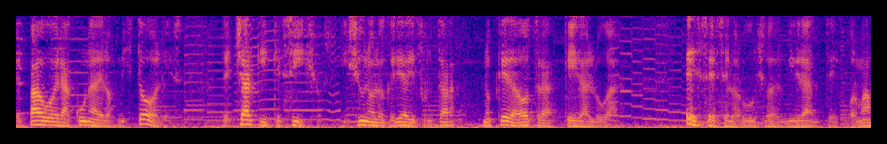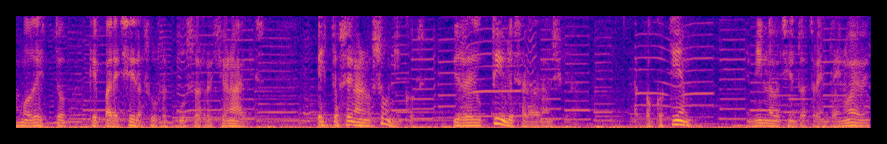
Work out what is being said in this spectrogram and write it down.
El pago era cuna de los mistoles, de charqui y quesillos, y si uno lo quería disfrutar, no queda otra que ir al lugar. Ese es el orgullo del migrante, por más modesto que pareciera sus recursos regionales. Estos eran los únicos, irreductibles a la gran ciudad. A poco tiempo, en 1939,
